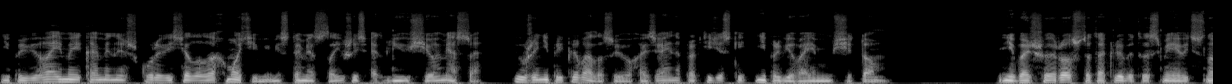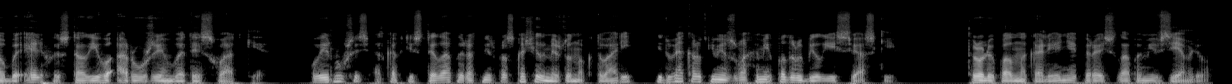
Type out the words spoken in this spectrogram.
Непробиваемая каменная шкура висела лохмотьями, местами отслоившись от гниющего мяса, и уже не прикрывала своего хозяина практически непробиваемым щитом. Небольшой рост, что так любят высмеивать снобы эльфы, стал его оружием в этой схватке. Увернувшись от когтистой лапы, Ратмир проскочил между ног твари и двумя короткими взмахами подрубил ей связки. Тролль упал на колени, опираясь лапами в землю.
